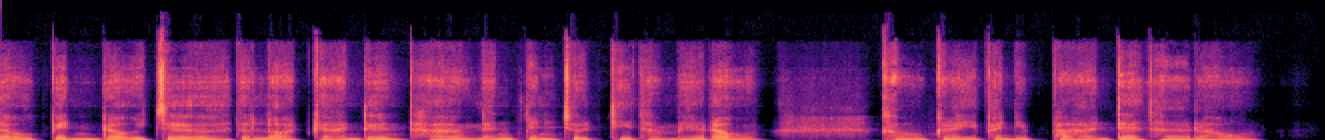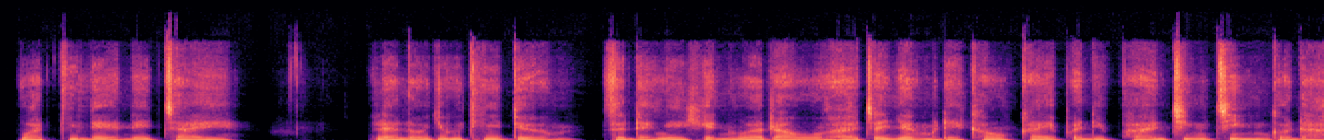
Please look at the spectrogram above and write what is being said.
เราเป็นเราเจอตลอดการเดินทางนั้นเป็นจุดที่ทำให้เราเข้าใกล้พนิพพาน แต่ถ้าเราวัดกิเลสในใจ และเราอยู่ที่เดิม แสดงให้เห็นว่าเราอาจจะยังไม่ได้เข้าใกล้พระนิพพานจริง ๆ ก็ได้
